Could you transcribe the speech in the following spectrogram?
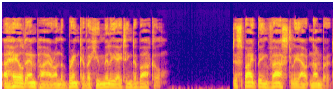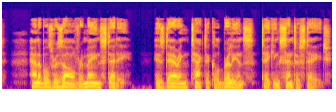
a hailed empire on the brink of a humiliating debacle. Despite being vastly outnumbered, Hannibal's resolve remained steady, his daring tactical brilliance taking center stage.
